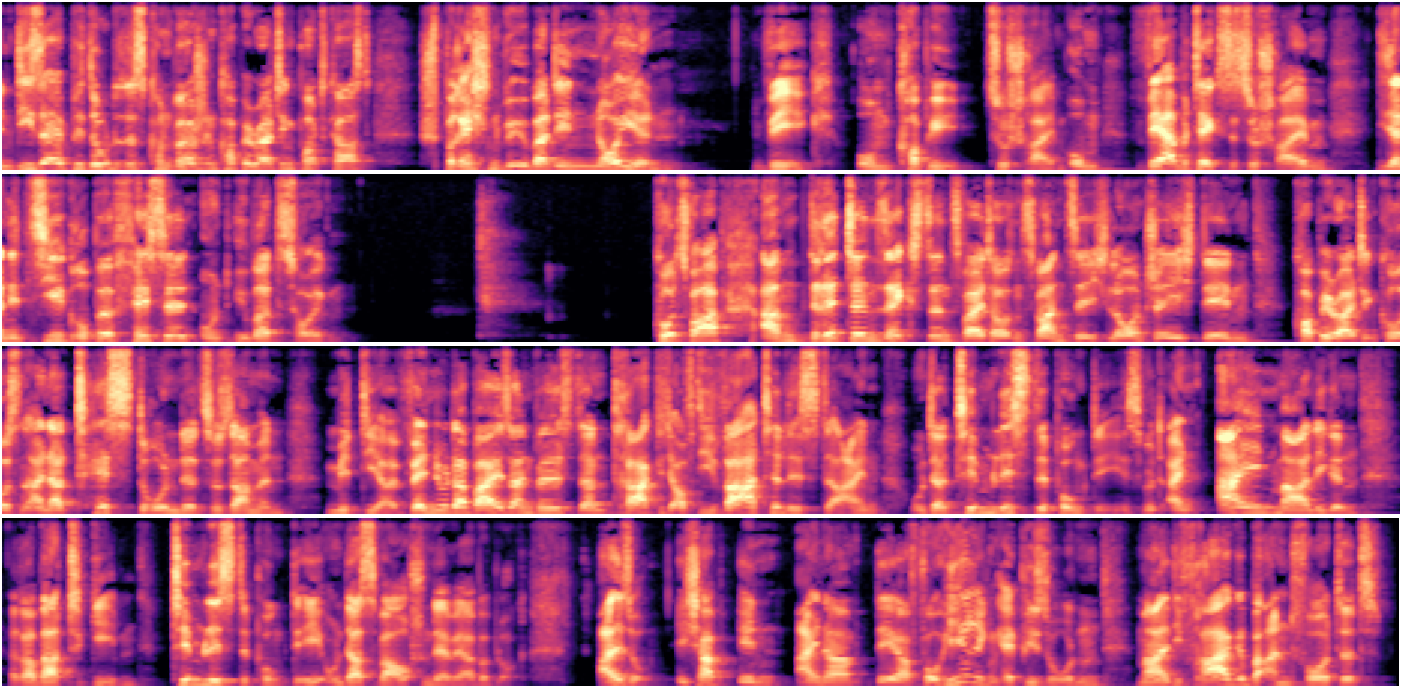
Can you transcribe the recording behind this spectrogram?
In dieser Episode des Conversion Copywriting Podcast sprechen wir über den neuen Weg, um Copy zu schreiben, um Werbetexte zu schreiben, die deine Zielgruppe fesseln und überzeugen. Kurz vorab, am 3.6.2020 launche ich den Copywriting-Kurs in einer Testrunde zusammen mit dir. Wenn du dabei sein willst, dann trag dich auf die Warteliste ein unter timliste.de. Es wird einen einmaligen Rabatt geben. timliste.de und das war auch schon der Werbeblock. Also, ich habe in einer der vorherigen Episoden mal die Frage beantwortet,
